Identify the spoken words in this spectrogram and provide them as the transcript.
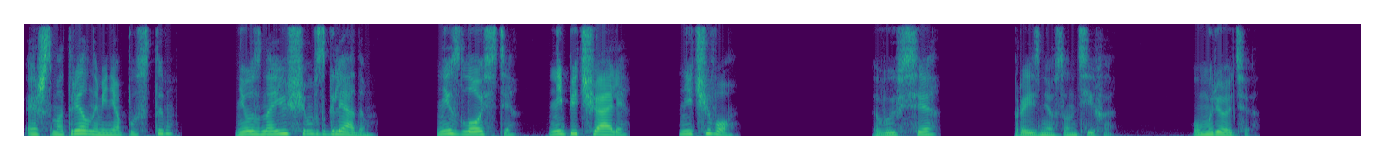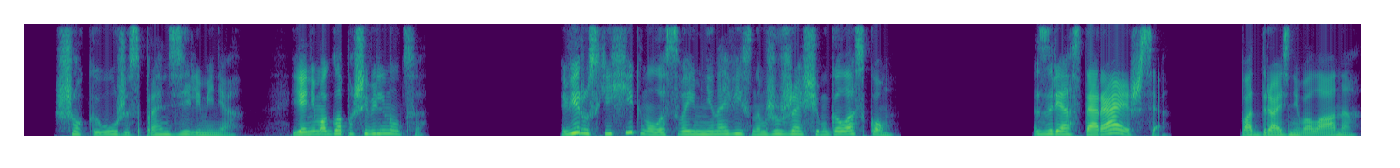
Эш смотрел на меня пустым, неузнающим взглядом. Ни злости, ни печали, ничего. Вы все, произнес он тихо, умрете. Шок и ужас пронзили меня. Я не могла пошевельнуться. Вирус хихикнула своим ненавистным жужжащим голоском. Зря стараешься, поддразнивала она.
